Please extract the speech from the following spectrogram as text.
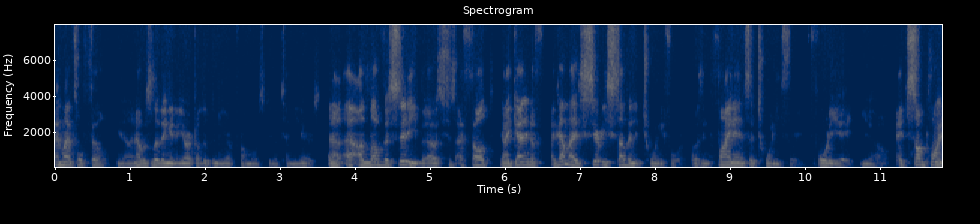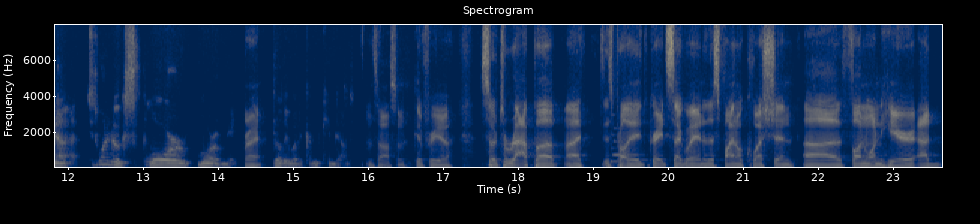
am I fulfilled? You know, and I was living in New York. I lived in New York for almost you know ten years, and I, I love the city, but I was just I felt you know, I got in a I got my Series Seven at 24. I was in finance at 23. 48. You know, at some point, I just wanted to explore more of me. Right. Really, what it came down to. That's awesome. Good for you. So to wrap up, uh, is probably a great segue into this final question. Uh, fun one here. i'd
